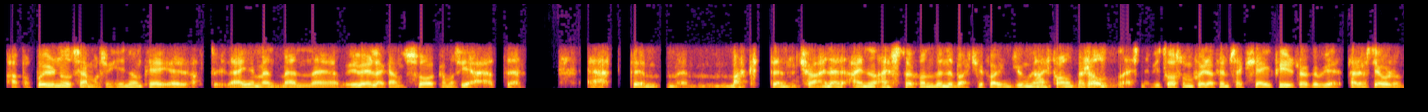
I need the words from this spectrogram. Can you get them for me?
apropå nu samma som hinner inte är att det är men men eh, vi vill kan så kan man säga att att um, makten China en en stor kon Winnebatch för en jung high farm person nästan. Vi tar som för 5 6 6 4 tror vi tar det stjärn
